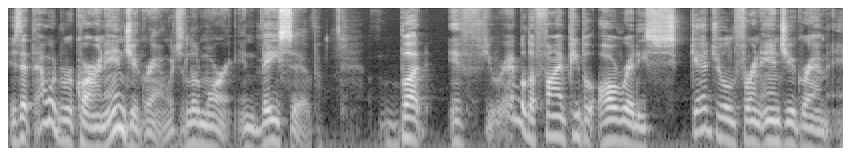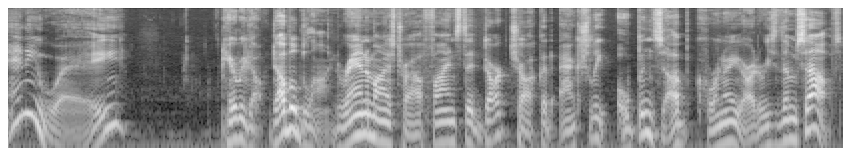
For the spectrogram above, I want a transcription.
is that that would require an angiogram, which is a little more invasive. But if you were able to find people already scheduled for an angiogram anyway, here we go. Double-blind, randomized trial finds that dark chocolate actually opens up coronary arteries themselves.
